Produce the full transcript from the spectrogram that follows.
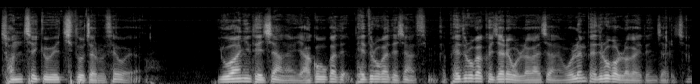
전체 교회 지도자로 세워요. 요한이 되지 않아요. 야고보가 베드로가 되지 않습니다. 베드로가 그 자리에 올라가지 않아요. 원래는 베드로가 올라가야 되는 자리죠.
